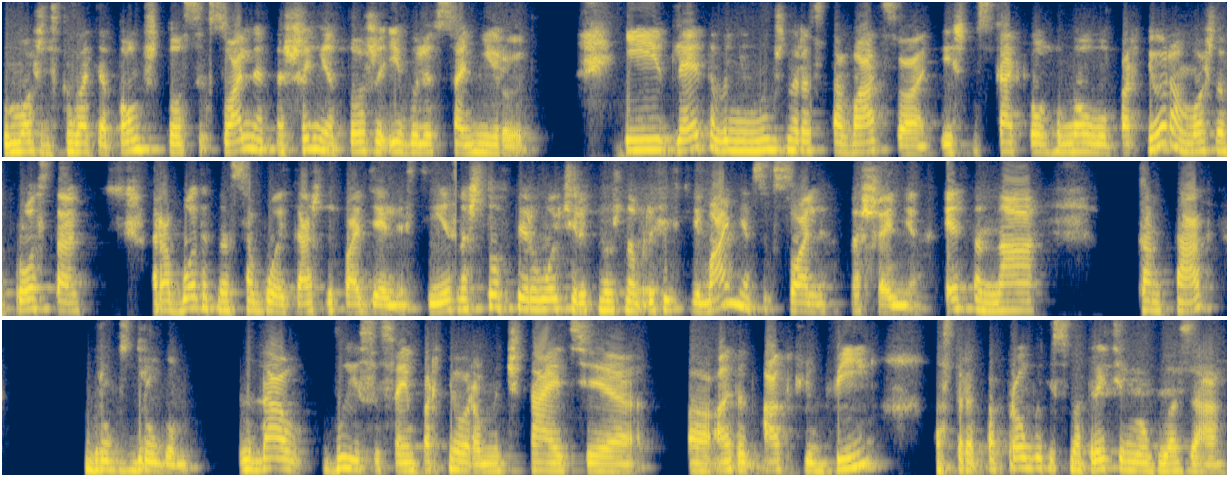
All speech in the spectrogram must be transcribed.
мы можем сказать о том, что сексуальные отношения тоже эволюционируют. И для этого не нужно расставаться и искать какого-то нового партнера, можно просто работать над собой, каждый по отдельности. И на что в первую очередь нужно обратить внимание в сексуальных отношениях, это на контакт друг с другом. Когда вы со своим партнером начинаете этот акт любви, попробуйте смотреть ему в глаза,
